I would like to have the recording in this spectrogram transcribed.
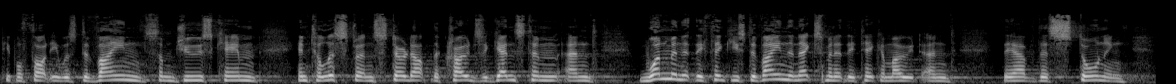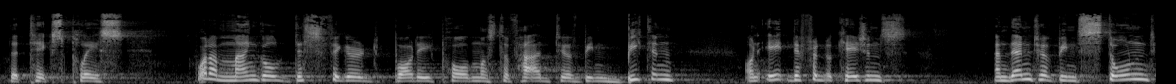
People thought he was divine. Some Jews came into Lystra and stirred up the crowds against him. And one minute they think he's divine, the next minute they take him out and they have this stoning that takes place. What a mangled, disfigured body Paul must have had to have been beaten on eight different occasions and then to have been stoned,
